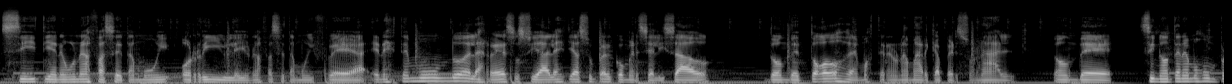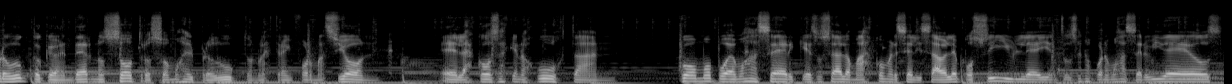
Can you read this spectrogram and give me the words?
sí tiene una faceta muy horrible y una faceta muy fea. En este mundo de las redes sociales ya súper comercializado, donde todos debemos tener una marca personal, donde si no tenemos un producto que vender, nosotros somos el producto, nuestra información, eh, las cosas que nos gustan, cómo podemos hacer que eso sea lo más comercializable posible y entonces nos ponemos a hacer videos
